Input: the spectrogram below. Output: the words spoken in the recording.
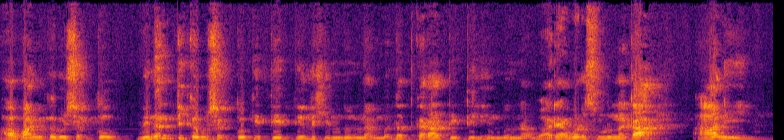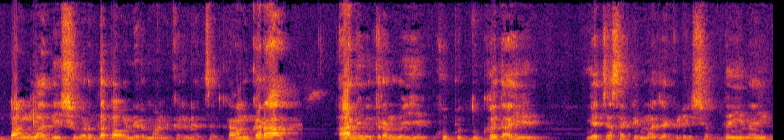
आव्हान करू शकतो विनंती करू शकतो की तेथील हिंदूंना मदत करा तेथील हिंदूंना वाऱ्यावर सोडू नका आणि बांगलादेशवर दबाव निर्माण करण्याचं काम करा. आणि मित्रांनो हे खूप दुःखद आहे. याच्यासाठी माझ्याकडे शब्दही नाहीत.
